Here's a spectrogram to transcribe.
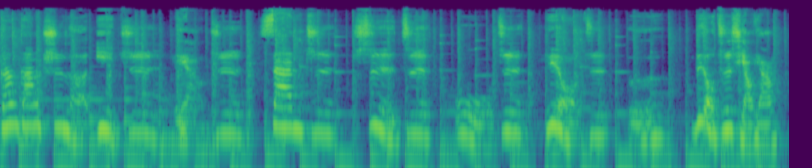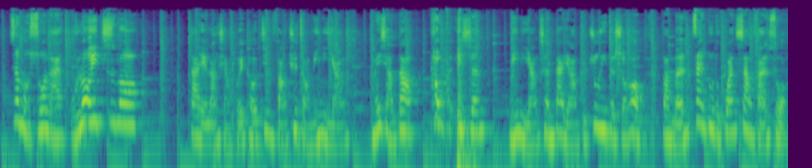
刚刚吃了一只、两只、三只、四只、五只、六只，呃，六只小羊。这么说来，我漏一只喽。”大野狼想回头进房去找迷你羊，没想到“砰”的一声。迷你羊趁大野狼不注意的时候，把门再度的关上反锁。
